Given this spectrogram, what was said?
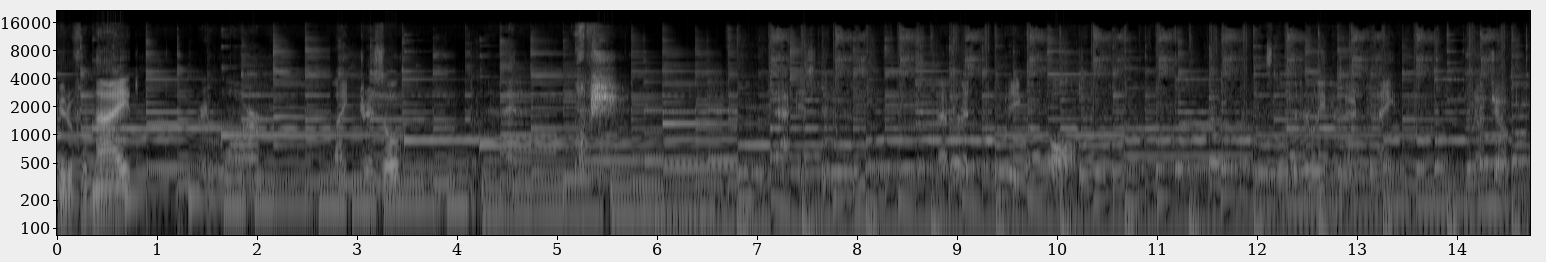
Beautiful night. Very warm. Light drizzle. And whoosh. That is the moon. That red big ball. It's literally the moon tonight. No joke.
